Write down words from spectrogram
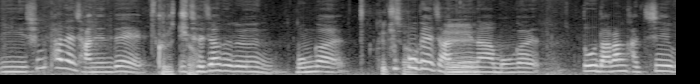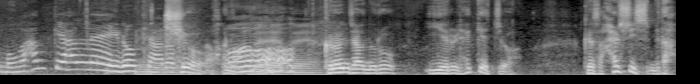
이 심판의 잔인데 그렇죠. 이 제자들은 뭔가 그쵸. 축복의 잔이나 뭔가 또 나랑 같이 뭔가 함께 할래 이렇게 알아보나. 하는 어. 네, 네. 그런 잔으로 이해를 했겠죠. 그래서 할 수 있습니다.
